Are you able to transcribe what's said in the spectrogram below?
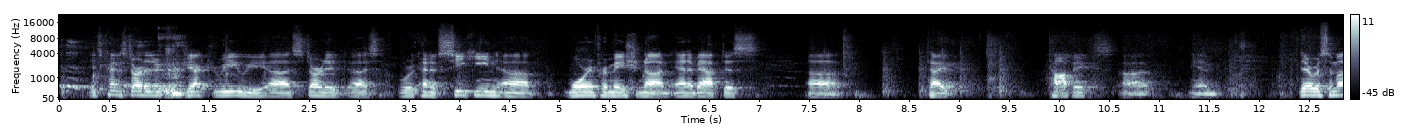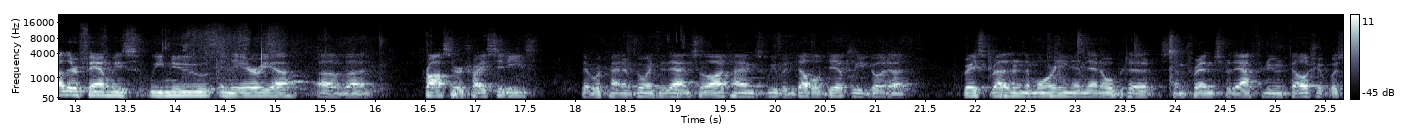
it's kind of started a trajectory. We uh, started, uh, we're kind of seeking uh, more information on Anabaptist uh, type topics. Uh, and there were some other families we knew in the area of Prosser, Tri Cities, that were kind of going through that. And so a lot of times we would double dip. We'd go to Grace Brethren in the morning and then over to some friends for the afternoon fellowship, which,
